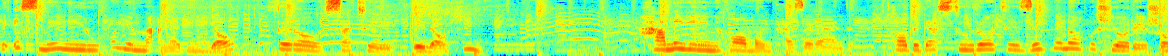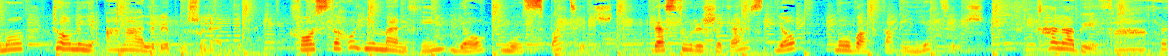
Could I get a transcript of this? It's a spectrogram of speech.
به اسم نیروهای معنوی یا فراست الهی. همه اینها منتظرند به دستورات ذهن ناهوشیار شما جامعه عمل بپوشونند. خواسته های منفی یا مثبتش. دستور شکست یا موفقیتش. طلب فقر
